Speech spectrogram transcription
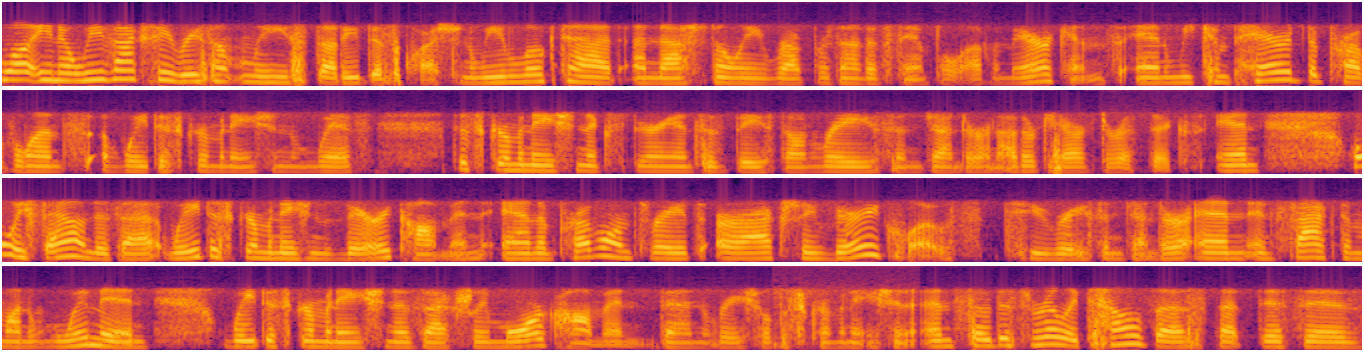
Well, you know, we've actually recently studied this question. We looked at a nationally representative sample of Americans and we compared the prevalence of weight discrimination with discrimination experiences based on race and gender and other characteristics. And what we found is that weight discrimination is very common and the prevalence rates are actually very close to race and gender. And in fact, among women, weight discrimination is actually more common than racial discrimination. And so this really tells us that this is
